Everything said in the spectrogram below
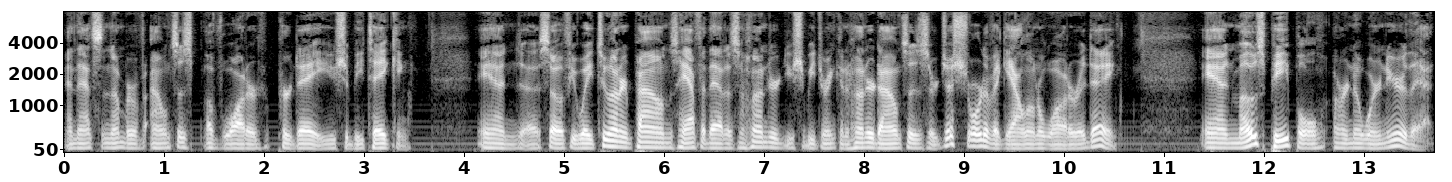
and that's the number of ounces of water per day you should be taking. And uh, so if you weigh 200 pounds, half of that is 100. You should be drinking 100 ounces or just short of a gallon of water a day. And most people are nowhere near that.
